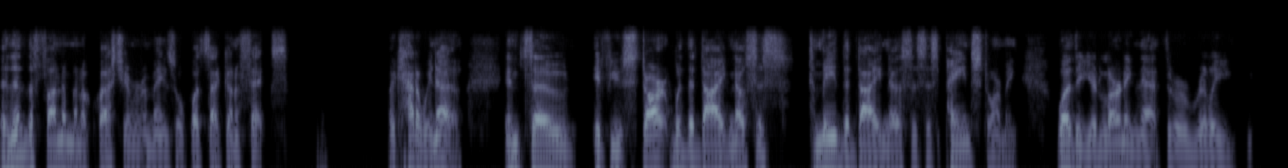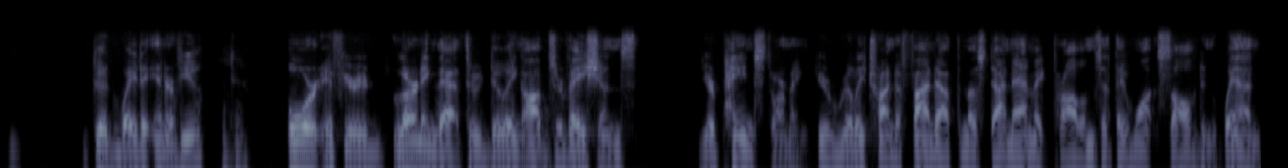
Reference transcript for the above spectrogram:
And then the fundamental question remains well, what's that going to fix? Like, how do we know? And so, if you start with the diagnosis, to me, the diagnosis is pain storming, whether you're learning that through a really good way to interview, okay. or if you're learning that through doing observations you're painstorming. You're really trying to find out the most dynamic problems that they want solved and when.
